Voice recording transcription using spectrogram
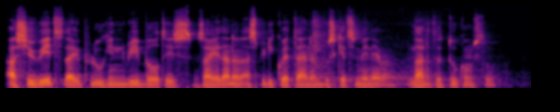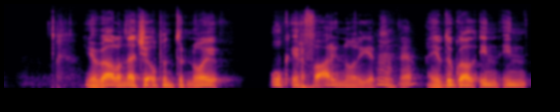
als je weet dat je ploeg in rebuild is, zou je dan een Aspilicueta en een Busquets meenemen naar de toekomst toe? Jawel, omdat je op een toernooi ook ervaring nodig hebt. Ja? En je hebt ook wel in, in,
